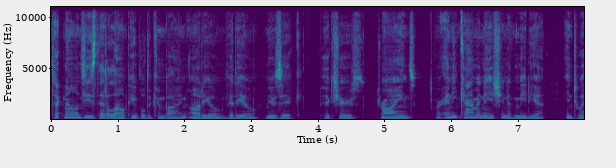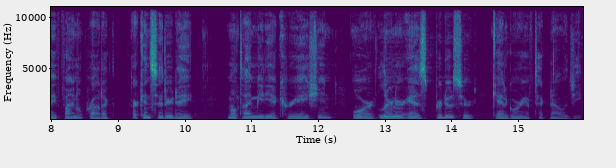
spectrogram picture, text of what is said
Technologies that allow people to combine audio, video, music, pictures, drawings, or any combination of media into a final product are considered a multimedia creation or learner as producer category of technology.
